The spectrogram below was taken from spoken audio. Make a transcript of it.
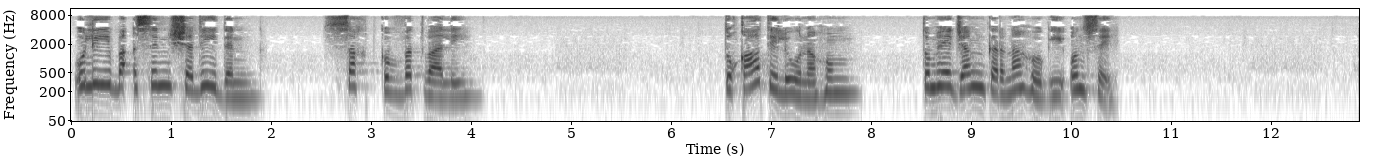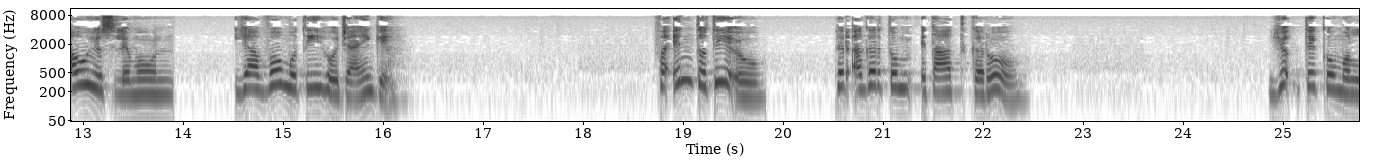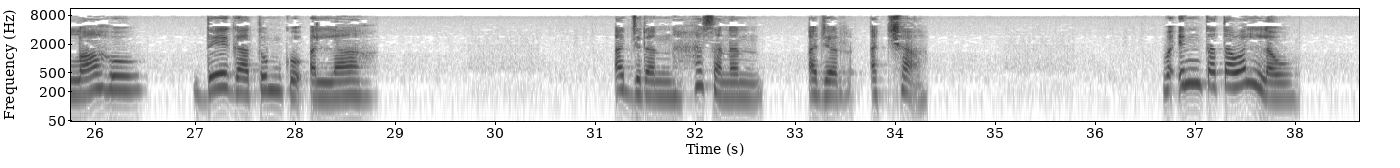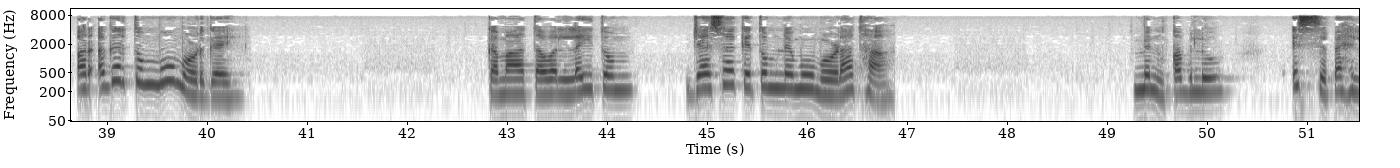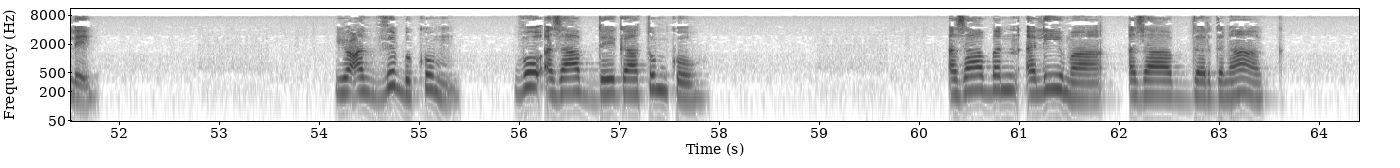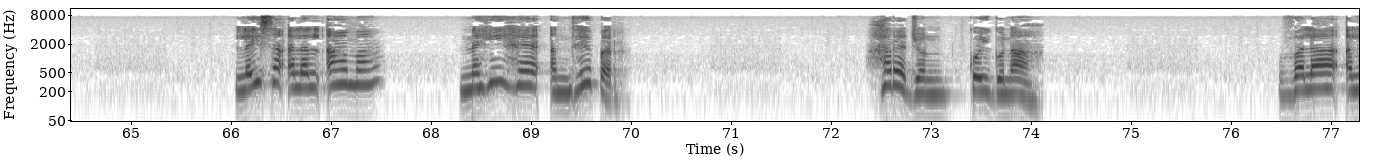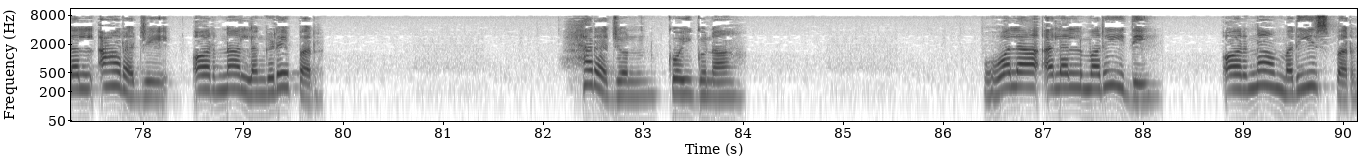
الی بسن شدید سخت قوت والی۔ تقاتلونہم، تمہیں جنگ کرنا ہوگی ان سے۔ او یسلمون، یا وہ متی ہو جائیں گے۔ فن تو پھر اگر تم اطاط کرو یؤتکم اللہ، دے گا تم کو اللہ اجرن حسنن اجر اچھا۔ وہ ان تطول اور اگر تم منہ موڑ گئے۔ کما طول تم جیسا کہ تم نے منہ موڑا تھا۔ من قبل، اس سے پہلے۔ یعذبکم، وہ عذاب دے گا تم کو۔ عذابن علیما عذاب دردناک۔ لیسا الما نہیں ہے اندھے پر۔ ہر کوئی گناہ۔ ولا الرجی اور نہ لنگڑے پر۔ ہر کوئی گنا ولا المریدی اور نہ مریض پر۔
